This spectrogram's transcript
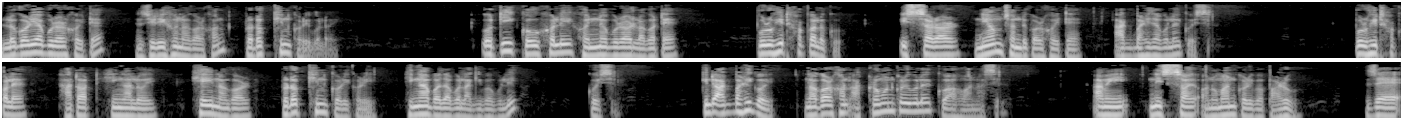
লগৰীয়াবোৰৰ সৈতে জিৰিহু নগৰখন প্ৰদক্ষিণ কৰিবলৈ। অতি কৌশলী সৈন্যবোৰৰ লগতে পুৰোহিতসকলকো ঈশ্বৰৰ নিয়ম চন্দুকৰ সৈতে আগবাঢ়ি যাবলৈ কৈছিল। পুৰোহিতসকলে হাতত শিঙা লৈ সেই নগৰ প্ৰদক্ষিণ কৰি কৰি শিঙা বজাব লাগিব বুলি কৈছিল। কিন্তু আগবাঢ়ি গৈ নগৰখন আক্ৰমণ কৰিবলৈ কোৱা হোৱা নাছিল। আমি নিশ্চয় অনুমান কৰিব পাৰোঁ যে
